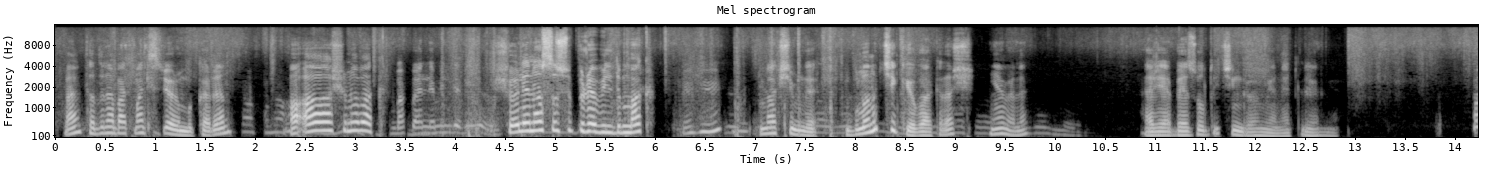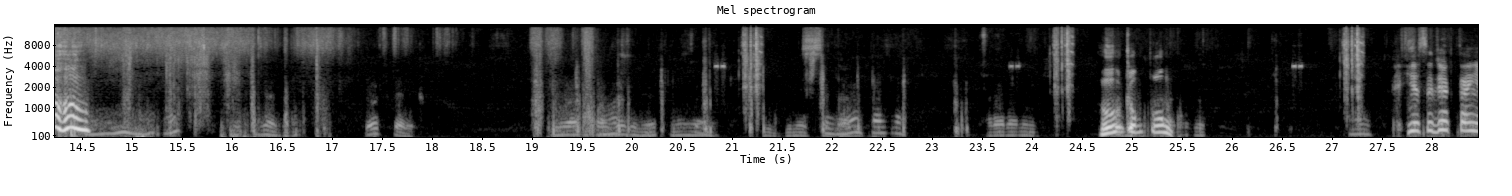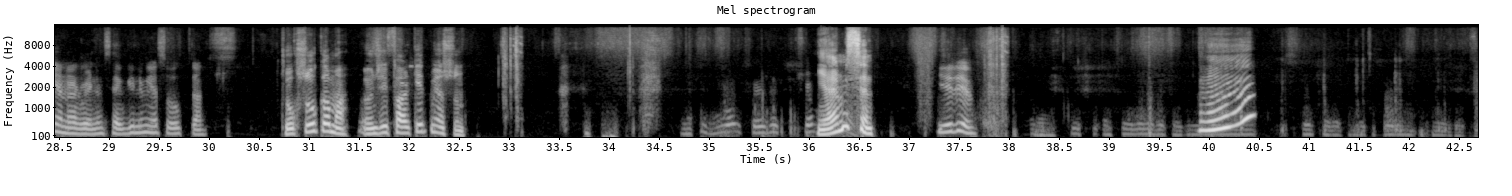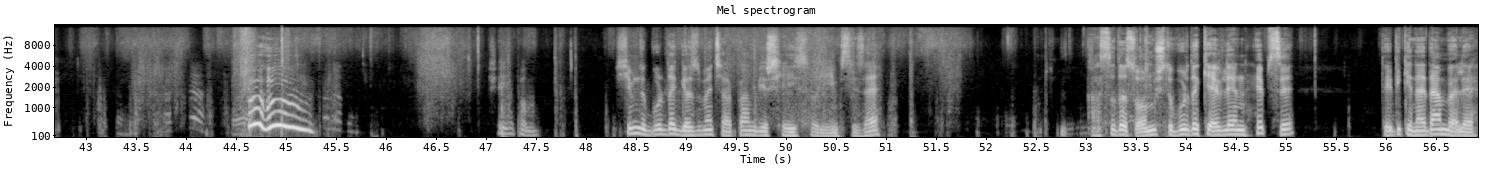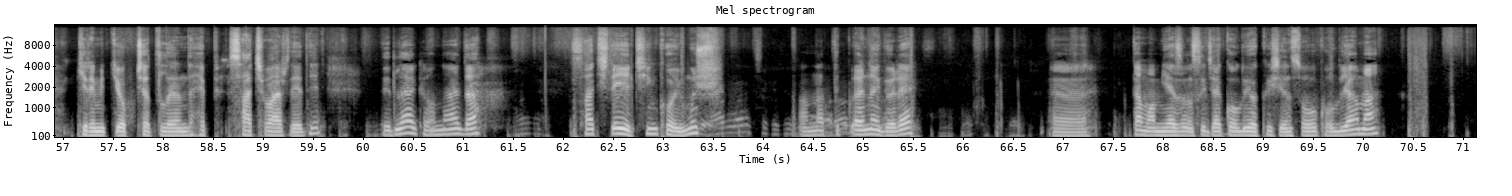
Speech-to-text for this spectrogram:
Ben tadına bakmak istiyorum bu karın. Aa şuna bak. Bak ben demin de biliyorum. Şöyle nasıl süpürebildim bak. Hı hı. Bak şimdi. Bulanık çekiyor bu arkadaş. Niye böyle? Her yer beyaz olduğu için görmüyor, netleyemiyor. Oho. Oo, çok soğuk. Ya sıcaktan yanar benim sevgilim ya soğuktan. Çok soğuk ama önce fark etmiyorsun. Yer misin? Yerim. Ha? Şey yapalım. Şimdi burada gözüme çarpan bir şeyi söyleyeyim size. Aslı da sormuştu. Buradaki evlerin hepsi dedi ki neden böyle kiremit yok çatılarında hep saç var dedi. Dediler ki onlar da saç değil çin koymuş. Anlattıklarına göre eee, tamam yazın sıcak oluyor kışın soğuk oluyor ama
